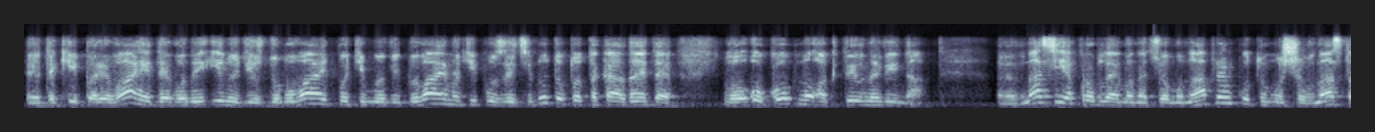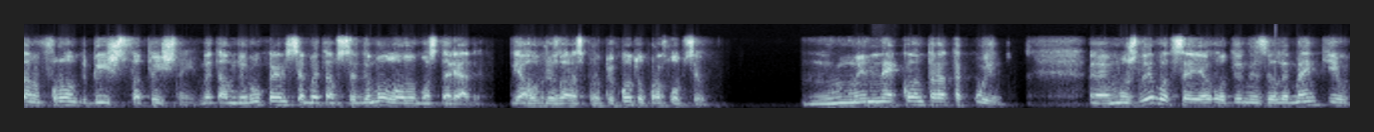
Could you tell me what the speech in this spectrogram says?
е, такі переваги, де вони іноді здобувають, потім ми відбиваємо ті позиції. Ну тобто така, знаєте, окопно-активна війна. Е, В нас є проблема на цьому напрямку, тому що в нас там фронт більш статичний. Ми там не рухаємося, ми там сидимо, ловимо снаряди. Я говорю зараз про піхоту, про хлопців. Ми не контратакуємо. Е, Можливо, це один із елементів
